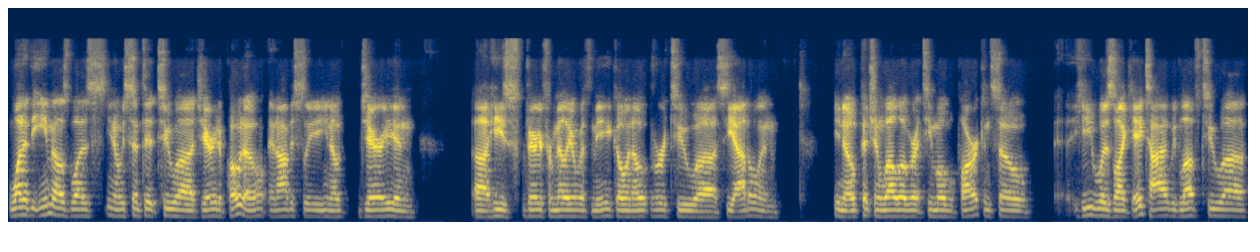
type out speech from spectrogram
one of the emails was, you know, we sent it to uh, Jerry Dipoto, and obviously, you know, Jerry and uh, he's very familiar with me going over to uh, Seattle and you know pitching well over at T-Mobile Park, and so he was like, "Hey Ty, we'd love to."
